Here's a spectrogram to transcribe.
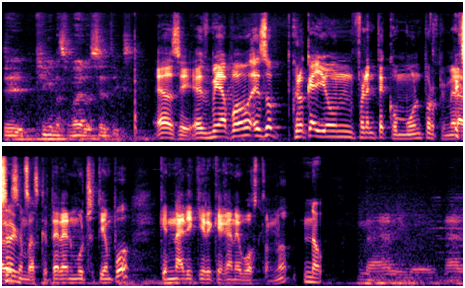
Sí, chinguen a su madre los Celtics. Eso sí. Es, mira, podemos- eso creo que hay un frente común por primera vez en basquetera en mucho tiempo, que nadie quiere que gane Boston, ¿no? No. Nadie, güey, nadie.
